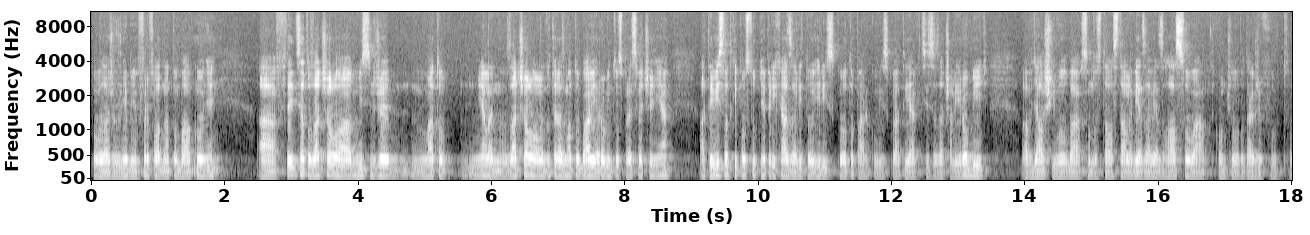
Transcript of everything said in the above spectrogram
povedal, že už nebudem frflať na tom balkóne. Mm-hmm a vtedy sa to začalo a myslím, že ma to nielen začalo, ale doteraz ma to baví a robím to z presvedčenia. A tie výsledky postupne prichádzali, to ihrisko, to parkovisko a tie akcie sa začali robiť v ďalších voľbách som dostal stále viac a viac hlasov a končilo to tak, že furt e,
